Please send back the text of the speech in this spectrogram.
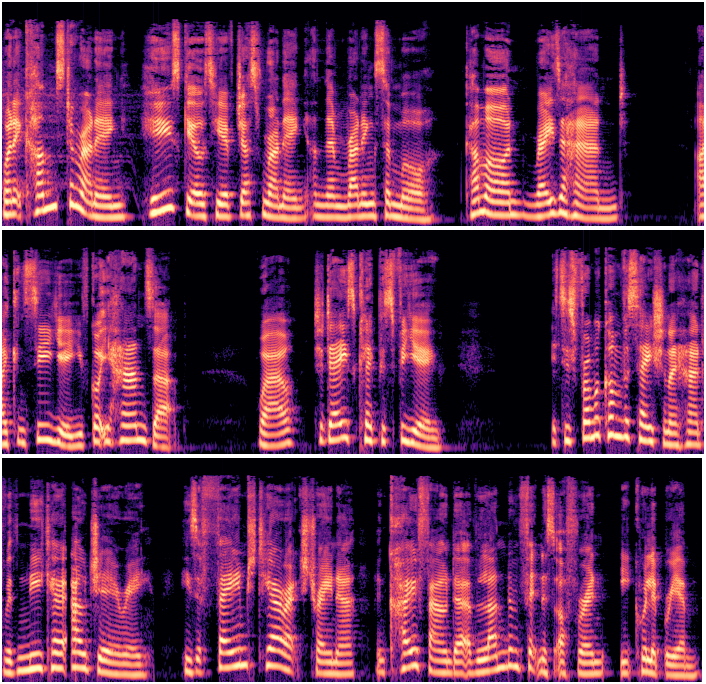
When it comes to running, who's guilty of just running and then running some more? Come on, raise a hand. I can see you, you've got your hands up. Well, today's clip is for you. It is from a conversation I had with Niko Algieri. He's a famed TRX trainer and co founder of London fitness offering Equilibrium.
